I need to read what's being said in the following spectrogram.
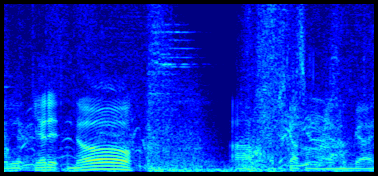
Get it. Get it. No! Ah, I just got some random guy.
